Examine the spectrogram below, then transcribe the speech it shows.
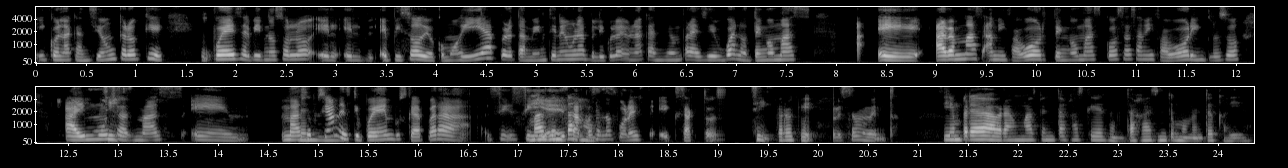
y con la canción creo que puede servir no solo el, el, episodio como guía, pero también tienen una película y una canción para decir, bueno, tengo más eh, armas a mi favor, tengo más cosas a mi favor, incluso hay muchas sí. más, eh, más opciones que pueden buscar para, si, si eh, están pasando por este, exactos. Sí, creo que por este momento. Siempre habrán más ventajas que desventajas en tu momento de caída.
